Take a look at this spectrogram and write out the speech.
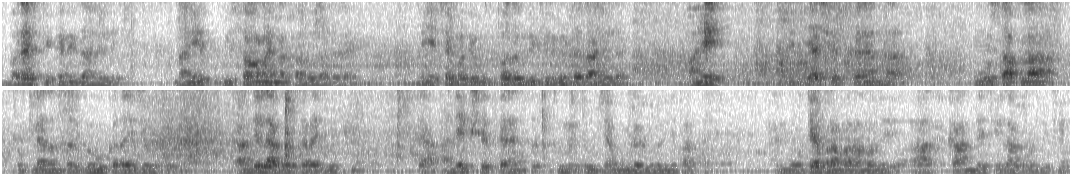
बऱ्याच ठिकाणी झालेली नाहीत. विसावा महिना चालू झालेला आहे. आणि याच्यामध्ये उत्पादन देखील घटत आलेलं आहे. आणि ज्या शेतकऱ्यांना ऊस आपला तुटल्यानंतर गहू करायचे होते कांदे लागवड करायची होती त्या अनेक शेतकऱ्यांचं तुम्ही तुमच्या उघड्या पाहताय. की मोठ्या प्रमाणामध्ये आज कांद्याची लागवड देखील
